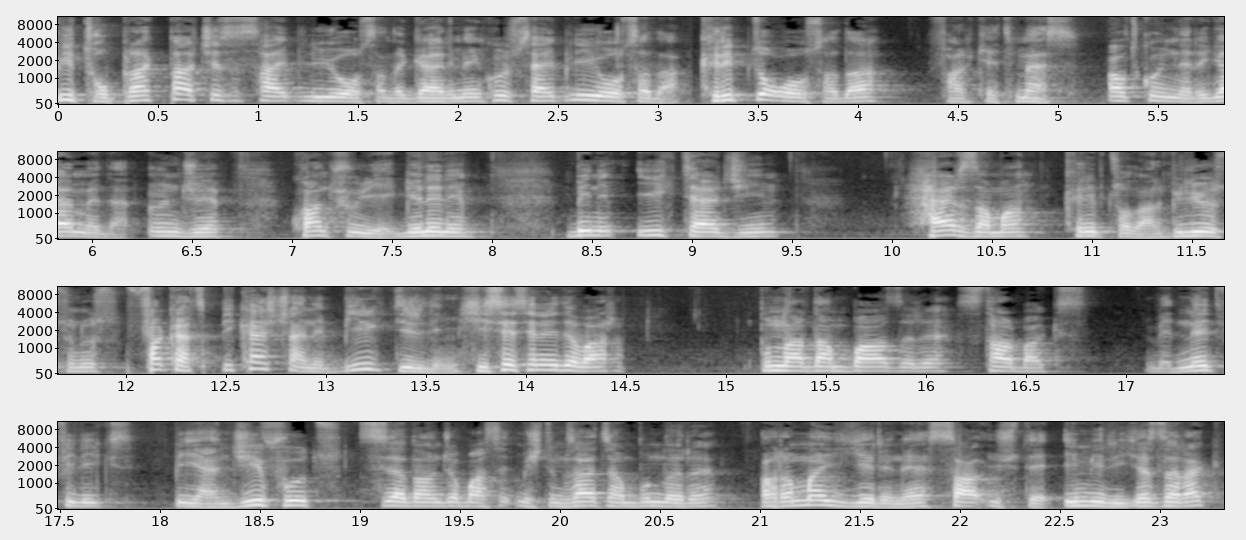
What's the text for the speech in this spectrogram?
bir toprak parçası sahipliği olsa da, gayrimenkul sahipliği olsa da, kripto olsa da fark etmez. Altcoin'lere gelmeden önce Quantfury'e gelelim. Benim ilk tercihim her zaman kriptolar biliyorsunuz. Fakat birkaç tane biriktirdiğim hisse senedi var. Bunlardan bazıları Starbucks ve Netflix, BNG Foods. Size daha önce bahsetmiştim. Zaten bunları arama yerine sağ üstte emiri yazarak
